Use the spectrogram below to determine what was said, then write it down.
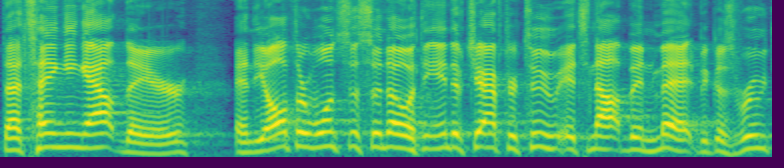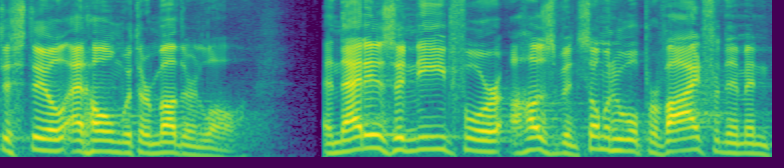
that's hanging out there and the author wants us to know at the end of chapter 2, it's not been met because Ruth is still at home with her mother in law. And that is a need for a husband, someone who will provide for them and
